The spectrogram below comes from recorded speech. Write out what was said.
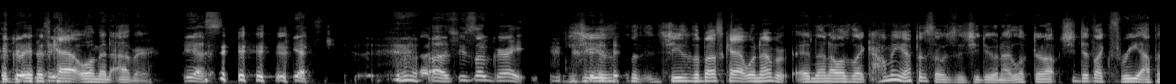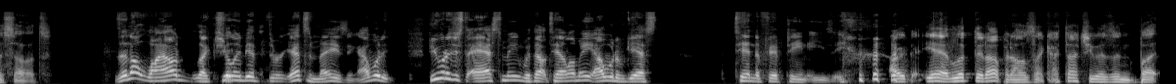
The greatest Catwoman ever. Yes, yes. Uh, she's so great. She is. the- She's the best Catwoman ever. And then I was like, how many episodes did she do? And I looked it up. She did like three episodes. Is that not wild? Like she only did three. That's amazing. I would if you would have just asked me without telling me, I would have guessed ten to fifteen easy. I, yeah, I looked it up, and I was like, I thought she was in, but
